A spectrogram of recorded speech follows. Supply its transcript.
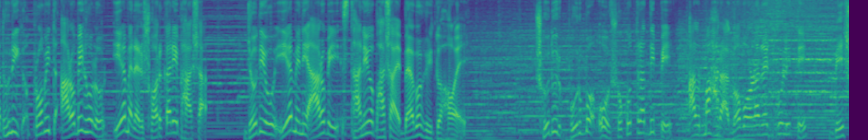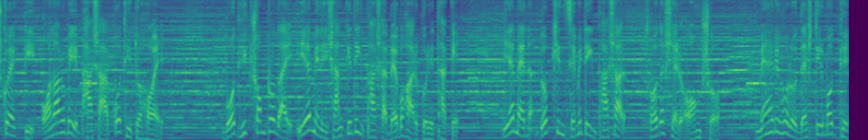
আধুনিক প্রমিত আরবি হল ইয়েমেনের সরকারি ভাষা, যদিও ইয়েমেনি আরবি স্থানীয় ভাষায় ব্যবহৃত হয়। সুদূর পূর্ব ও সোকোত্রা দ্বীপে আল মাহরা গভর্নরেটগুলিতে বেশ কয়েকটি অনারবি ভাষা কথিত হয়। বৌদ্ধিক সম্প্রদায় ইয়েমেনি সাংকেতিক ভাষা ব্যবহার করে থাকে। ইয়েমেন দক্ষিণ সেমিটিক ভাষার স্বদেশের অংশ। মেহরি হল দেশটির মধ্যে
